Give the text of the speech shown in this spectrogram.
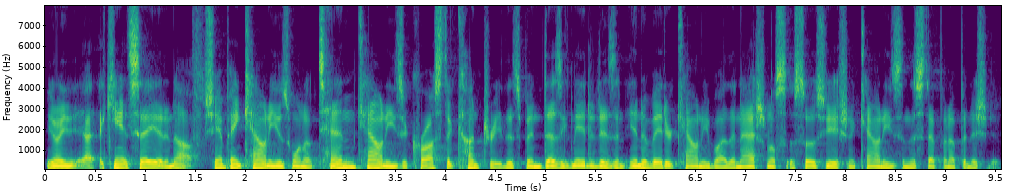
You know, I can't say it enough. Champaign County is one of 10 counties across the country that's been designated as an innovator county by the National Association of Counties in the Stepping Up initiative.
